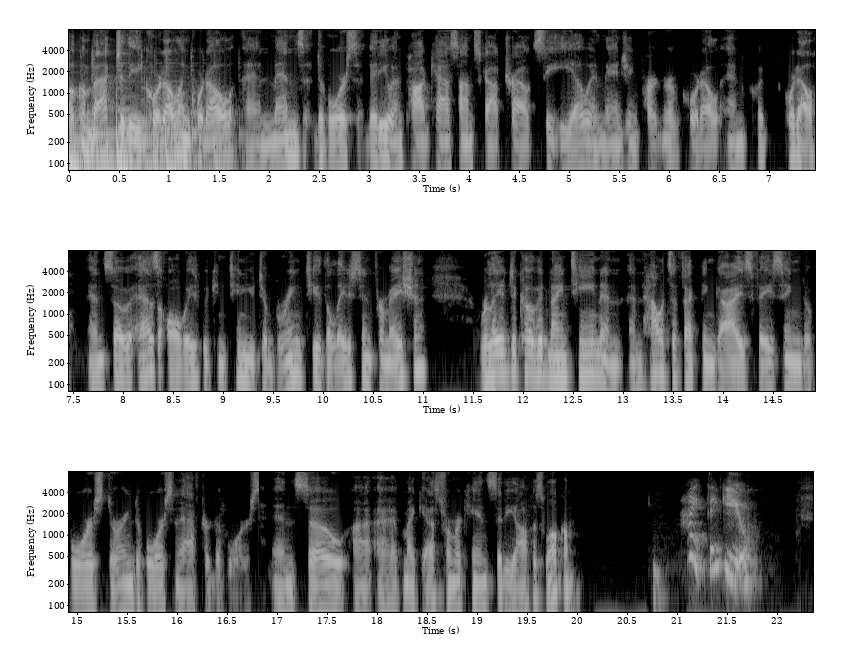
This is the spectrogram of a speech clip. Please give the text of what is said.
Welcome back to the Cordell and Cordell and Men's Divorce Video and Podcast. I'm Scott Trout, CEO and Managing Partner of Cordell and Cordell. And so, as always, we continue to bring to you the latest information related to COVID 19 and, and how it's affecting guys facing divorce, during divorce, and after divorce. And so, uh, I have my guest from our Kansas City office. Welcome. Hi, thank you.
